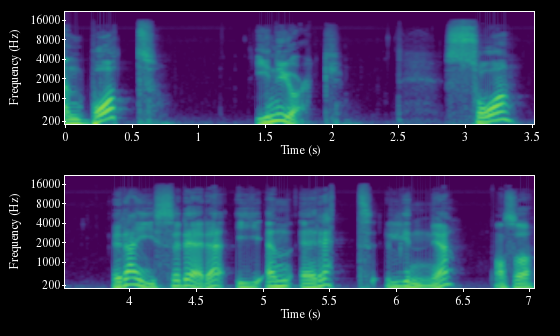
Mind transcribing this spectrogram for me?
en båt i New York. Så reiser dere i en rett linje, altså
